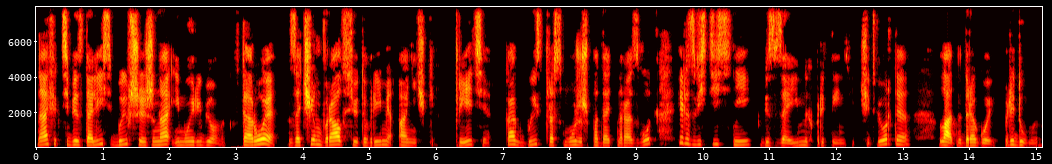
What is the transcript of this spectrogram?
Нафиг тебе сдались бывшая жена и мой ребенок. Второе. Зачем врал все это время Анечке? Третье. Как быстро сможешь подать на развод и развестись с ней без взаимных претензий? Четвертое. Ладно, дорогой, придумаю.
